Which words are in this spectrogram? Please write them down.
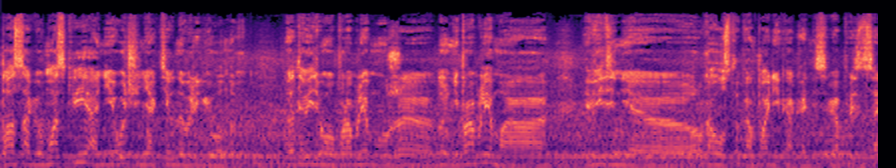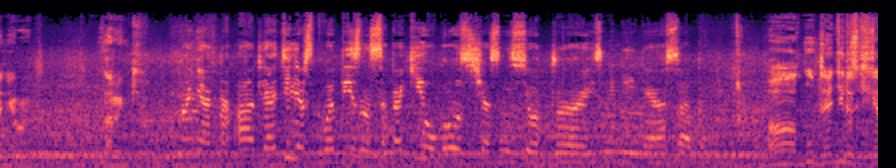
по ОСАГО в Москве, они очень неактивны в регионах. Это, видимо, проблема уже, ну, не проблема, а видение э, руководства компании, как они себя позиционируют на рынке. Понятно. А для дилерского бизнеса какие угрозы сейчас несет э, изменение ОСАГО? А, ну, для дилерских э,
